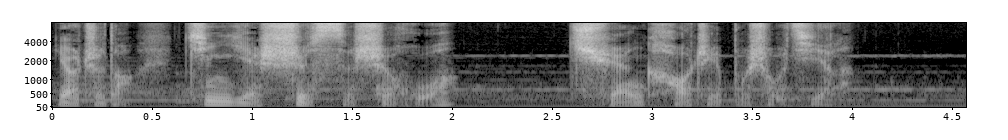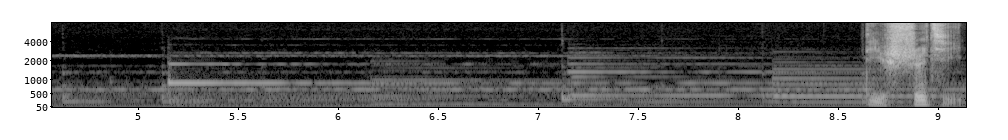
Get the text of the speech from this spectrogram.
要知道，今夜是死是活，全靠这部手机了。第十集，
